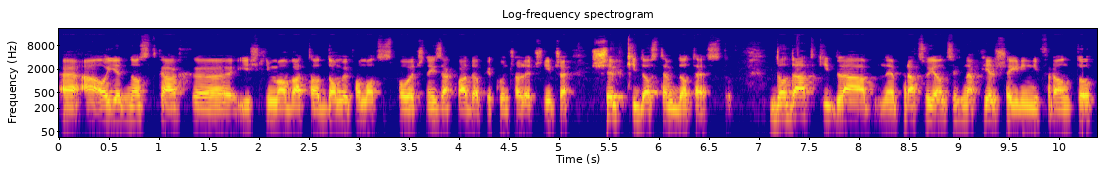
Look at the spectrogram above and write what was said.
a o jednostkach, e, jeśli mowa, to domy pomocy społecznej, zakłady opiekuńczo-lecznicze, szybki dostęp do testów. Dodatki dla e, pracujących na pierwszej linii frontu,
